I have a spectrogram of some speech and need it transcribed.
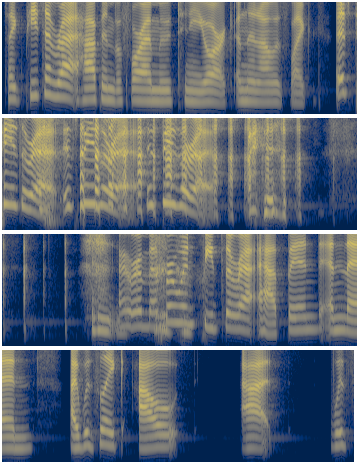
It's like Pizza Rat happened before I moved to New York and then I was like, it's Pizza Rat. It's Pizza Rat. It's Pizza Rat. And- I remember when Pizza Rat happened, and then I was like out at with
